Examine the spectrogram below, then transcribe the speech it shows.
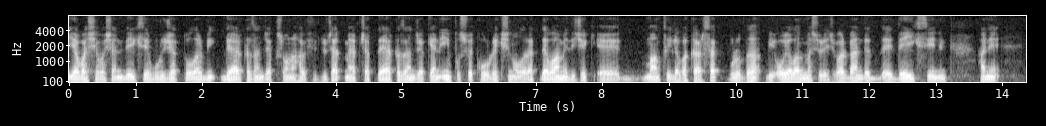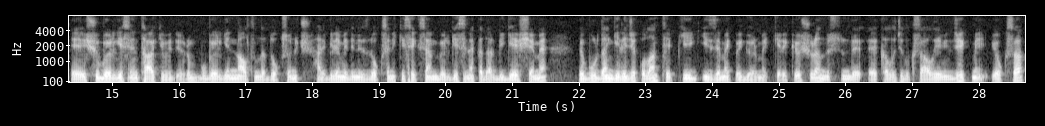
yavaş yavaş, hani, DXY'ye vuracak, dolar bir değer kazanacak, sonra hafif düzeltme yapacak, değer kazanacak, yani impulse ve correction olarak devam edecek, eee, mantığıyla bakarsak burada bir oyalanma süreci var. Ben de, eee, DXY'nin, hani, eee, şu bölgesini takip ediyorum. Bu bölgenin altında 93, hani, bilemediniz 92-80 bölgesine kadar bir gevşeme ve buradan gelecek olan tepkiyi izlemek ve görmek gerekiyor. Şuranın üstünde, eee, kalıcılık sağlayabilecek mi yoksa,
